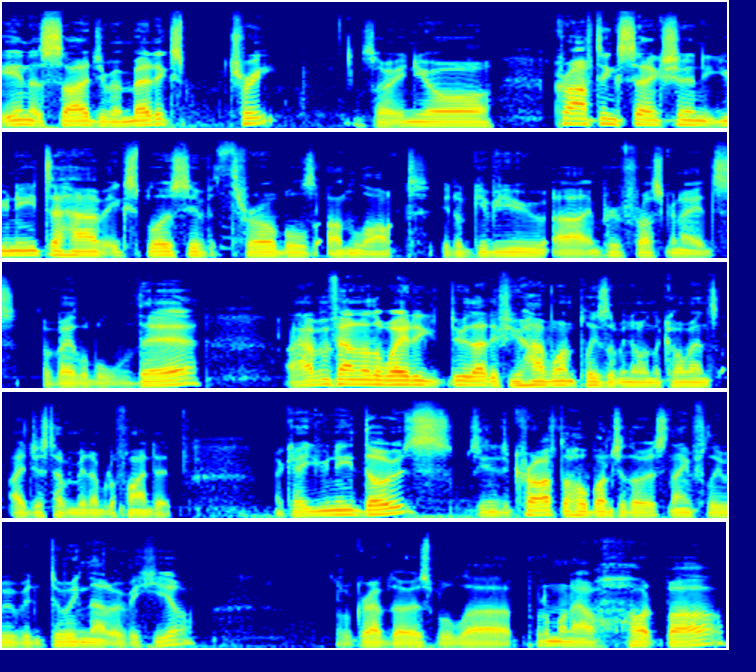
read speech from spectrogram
inside your memetics tree. So, in your crafting section, you need to have explosive throwables unlocked. It'll give you uh, improved frost grenades available there. I haven't found another way to do that. If you have one, please let me know in the comments. I just haven't been able to find it. Okay, you need those. So you need to craft a whole bunch of those. Thankfully, we've been doing that over here. So we'll grab those. We'll uh, put them on our hot bar.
